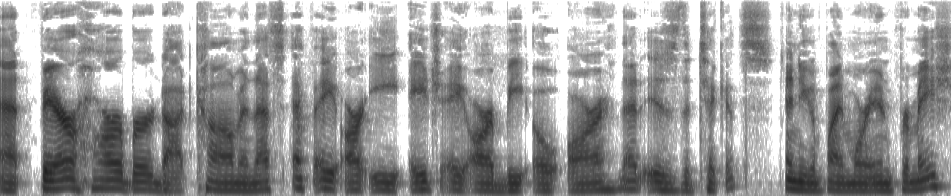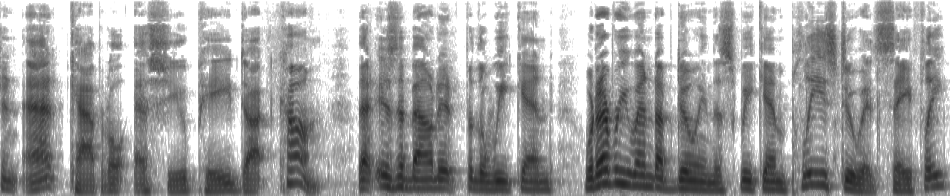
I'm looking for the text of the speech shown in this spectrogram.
at fareharbor.com, and that's F A R E H A R B O R. That is the tickets. And you can find more information at capitalsup.com. That is about it for the weekend. Whatever you end up doing this weekend, please do it safely.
